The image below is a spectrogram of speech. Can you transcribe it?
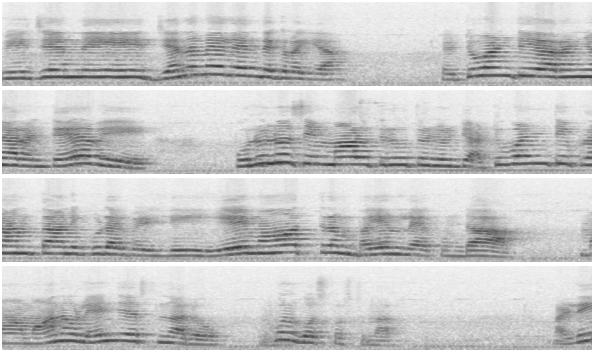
విజయని జనమే లేని దగ్గర అయ్యా ఎటువంటి అరణ్యాలంటే అవి పులులు సింహాలు తిరుగుతున్నటువంటి అటువంటి ప్రాంతానికి కూడా వెళ్ళి ఏమాత్రం భయం లేకుండా మా మానవులు ఏం చేస్తున్నారు పూలు కోసుకొస్తున్నారు. మళ్ళీ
